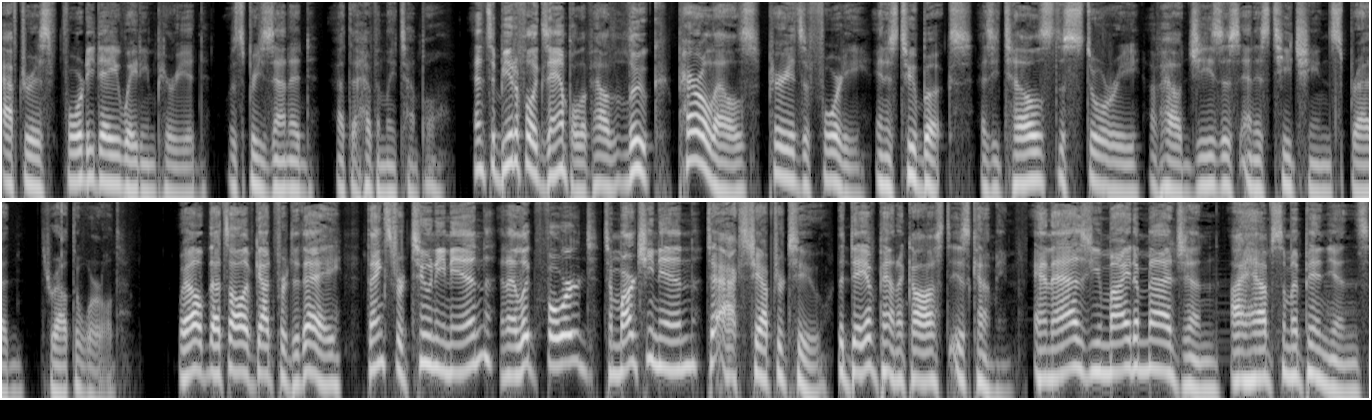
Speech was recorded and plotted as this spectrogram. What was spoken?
after his 40 day waiting period, was presented at the heavenly temple. And it's a beautiful example of how Luke parallels periods of 40 in his two books as he tells the story of how Jesus and his teaching spread throughout the world. Well, that's all I've got for today. Thanks for tuning in, and I look forward to marching in to Acts chapter 2. The day of Pentecost is coming. And as you might imagine, I have some opinions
